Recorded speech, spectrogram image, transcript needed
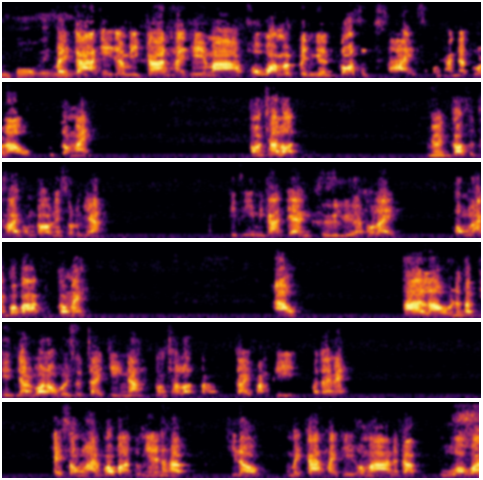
นเพราะไม่ไม่งั้นกล้าที่จะมีการถ่ายเทมา เพราะว่ามันเป็นเงินก้อนสุดท้ายของทางด้านตัวเราถูกต้องไหม น้องชาลอตเงินก้อนสุดท้ายของเราในส่วนตรงเนี้ยที่พี่มีการแจ้งคือเหลือเท่าไหร่สองล้านกว่าบาทถูกต้องไหมเอาถ้าเรานะครับ ยืนยันว่าเราบริสุทธิ์ใจจริงนะน้องชาลอตตั้งใจฟังพี่เข้าใจไหมไอ้สองล้านกว่าบาทตรงนี้นะครับ ที่เราไม่กล้าถ่ายเทเข้ามานะครับกลัวว่า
